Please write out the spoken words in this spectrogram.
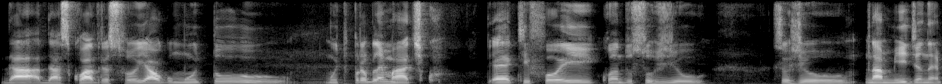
da, das quadras foi algo muito muito problemático. É que foi quando surgiu surgiu na mídia né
